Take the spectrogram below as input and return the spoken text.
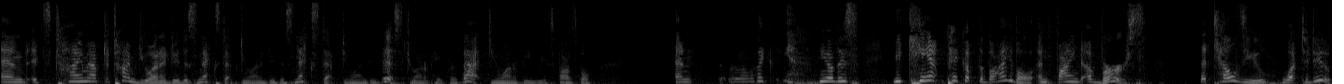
And it's time after time. Do you want to do this next step? Do you want to do this next step? Do you want to do this? Do you want to pay for that? Do you want to be responsible? And like, you know, this, you can't pick up the Bible and find a verse that tells you what to do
